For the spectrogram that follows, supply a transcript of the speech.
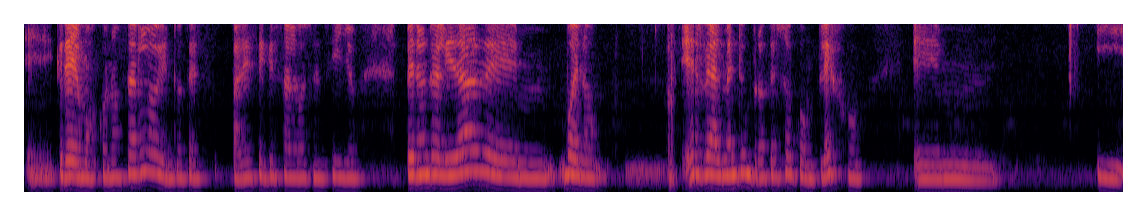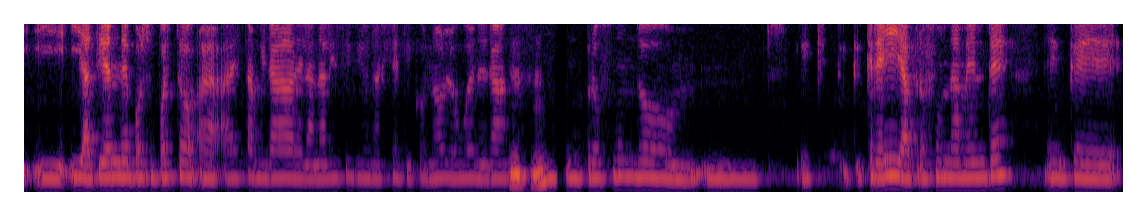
eh, creemos conocerlo y entonces parece que es algo sencillo. Pero en realidad, em, bueno, es realmente un proceso complejo y, atiende, por supuesto, a, esta mirada del análisis bioenergético. ¿no? Luego era un profundo, mm, eh, creía profundamente en que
